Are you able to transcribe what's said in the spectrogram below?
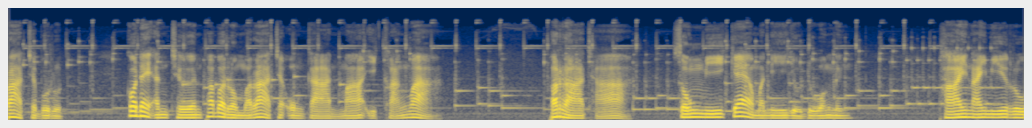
ราชบุรุษ ก็ได้อัญเชิญพระบรมราชองค์การมาอีกครั้งว่า พระราชาทรงมีแก้วมณีอยู่ดวงหนึ่ง ภายในมีรู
